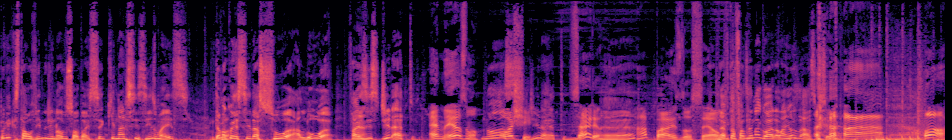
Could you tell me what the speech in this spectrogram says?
Por que, que você está ouvindo de novo sua voz? Que narcisismo é esse? Tem uma conhecida sua, a Lua, faz Ah. isso direto. É mesmo? Nossa, Oxi. direto. Sério? É. Rapaz do céu. Deve estar fazendo agora, lá em Osasco. Ah! Ó,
